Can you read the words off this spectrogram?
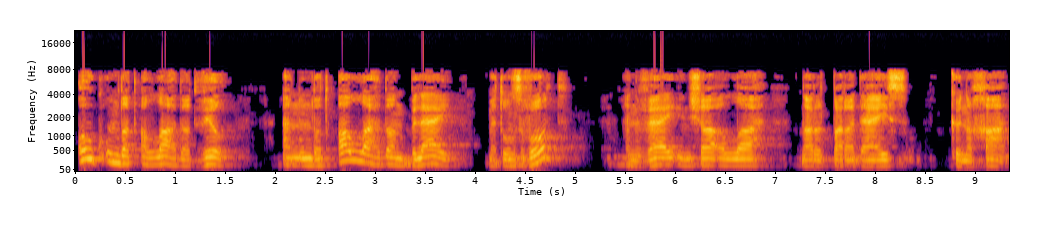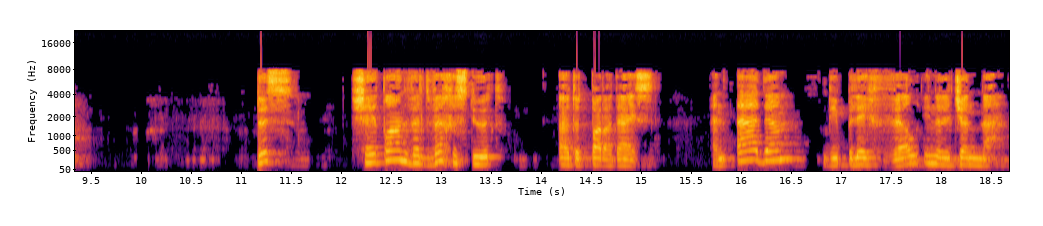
ook omdat Allah dat wil. En omdat Allah dan blij met ons wordt en wij inshallah naar het paradijs kunnen gaan. Dus Shaitan werd weggestuurd uit het paradijs. En Adam die bleef wel in el Jannah.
